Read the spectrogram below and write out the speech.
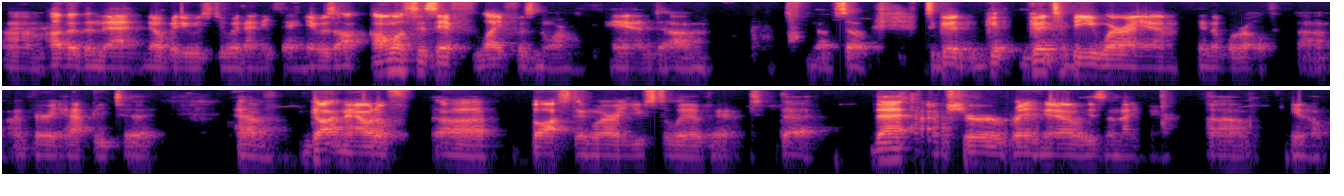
Um, other than that, nobody was doing anything. It was almost as if life was normal. And um, so it's good, good, good to be where I am in the world. Uh, I'm very happy to have gotten out of uh, Boston, where I used to live, and that that I'm sure right now is a nightmare. Um, you know,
